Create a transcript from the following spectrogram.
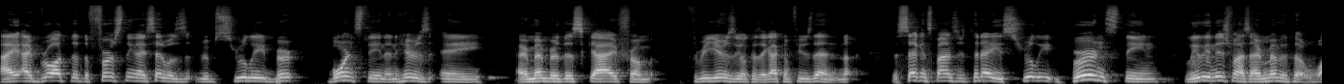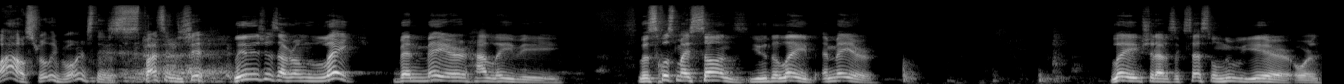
I, I brought the, the first thing I said was Reb Sruli Bornstein, and here's a, I remember this guy from three years ago because I got confused then. No, the second sponsor today is Sruli Bernstein, Lili Nishmas. I remember, thought, wow, Sruli Bernstein is sponsoring the shit. Lili Nishmas are from Lake Ben Meir Halevi. L'schus my sons, Yehuda Leib and Meir. Leib should have a successful new year, or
